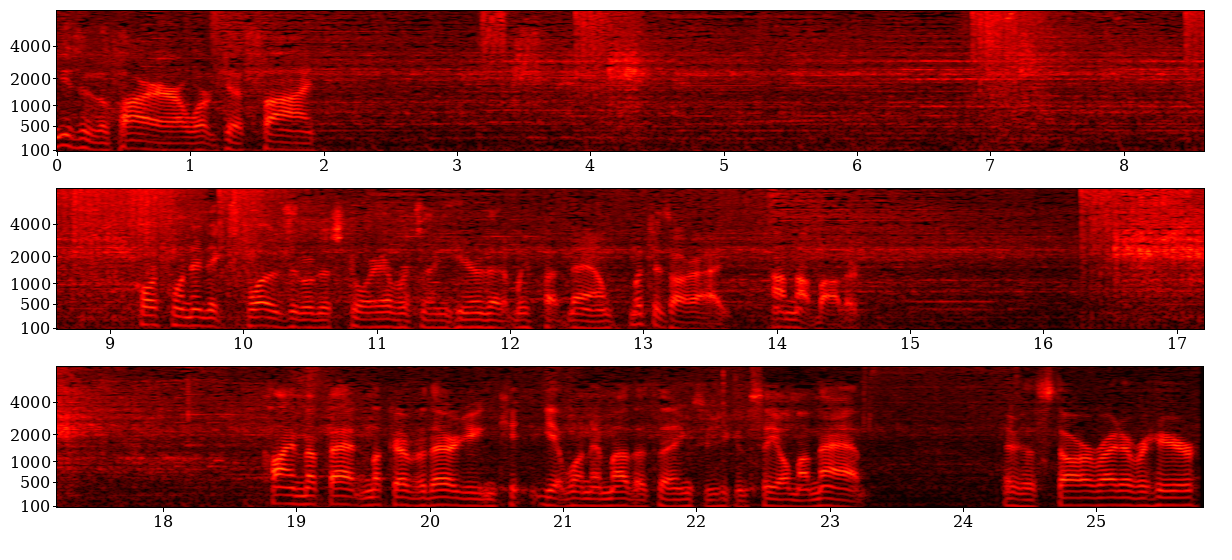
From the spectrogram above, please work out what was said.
Using the fire will work just fine. Of course, when it explodes, it'll destroy everything here that we put down, which is alright. I'm not bothered. Climb up that and look over there, you can get one of them other things, as you can see on my map. There's a star right over here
